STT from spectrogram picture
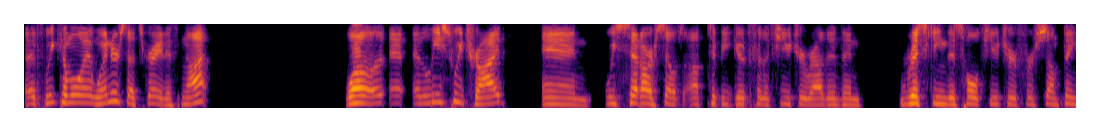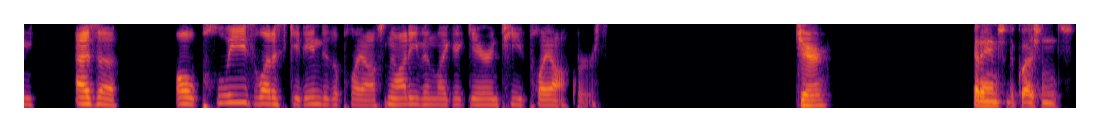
if we come away winners, that's great. If not, well, at least we tried and we set ourselves up to be good for the future rather than risking this whole future for something as a oh please let us get into the playoffs not even like a guaranteed playoff berth Jared? Got to answer the questions.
